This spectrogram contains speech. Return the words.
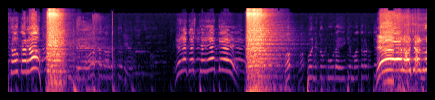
ಸಾವುಕಾರ? ಕೂಡ ಹೀಗೆ ಮಾತನಾಡುತ್ತೇನೆ ರಾಜೇಂದ್ರ!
